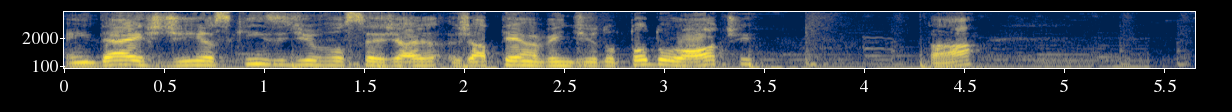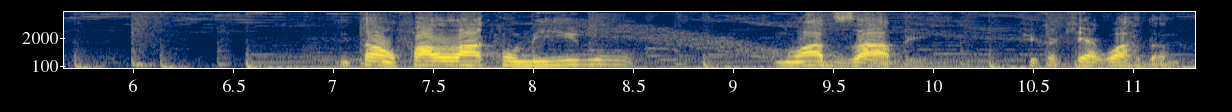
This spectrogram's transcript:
Em 10 dias, 15 dias você já, já tenha vendido todo o lote. Tá? Então, fala lá comigo no WhatsApp. Fica aqui aguardando.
